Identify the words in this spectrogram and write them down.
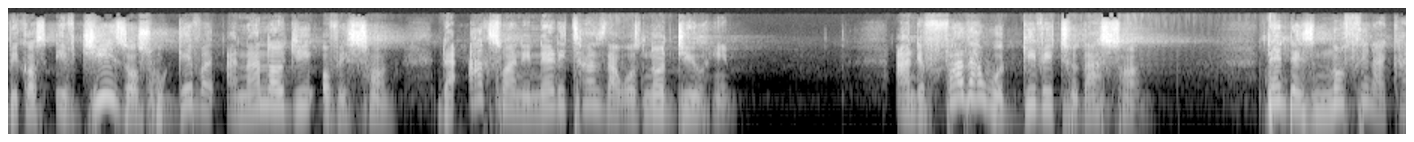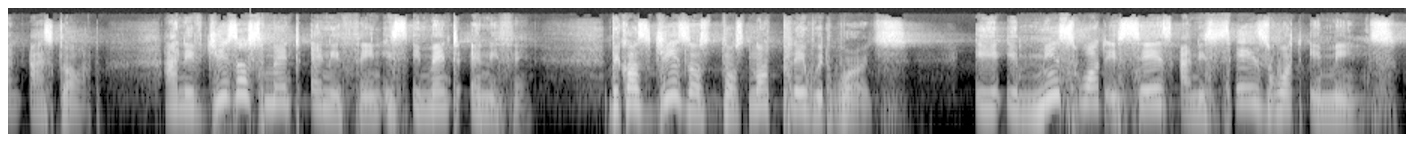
Because if Jesus who gave an analogy of a son that asked for an inheritance that was not due him, and the father would give it to that son, then there's nothing I can't ask God. And if Jesus meant anything, he meant anything. Because Jesus does not play with words. It, means what it says and it says what it means.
